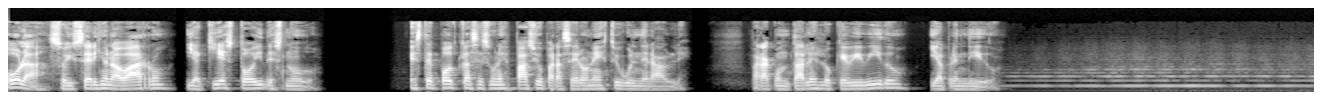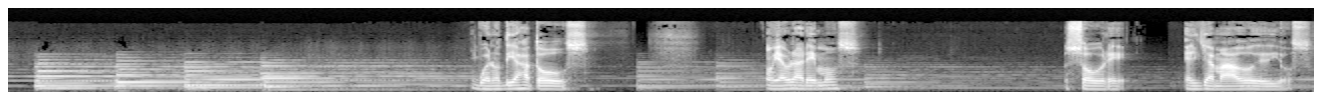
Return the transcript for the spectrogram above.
Hola, soy Sergio Navarro y aquí estoy desnudo. Este podcast es un espacio para ser honesto y vulnerable, para contarles lo que he vivido y aprendido. Buenos días a todos. Hoy hablaremos sobre el llamado de Dios.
